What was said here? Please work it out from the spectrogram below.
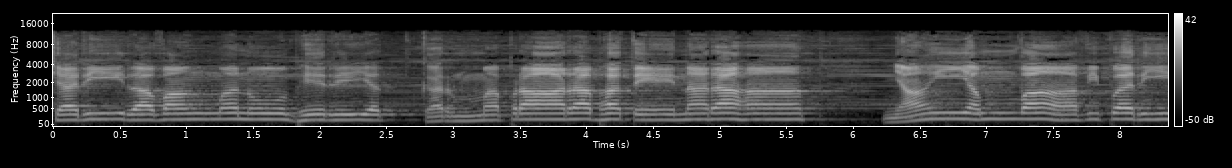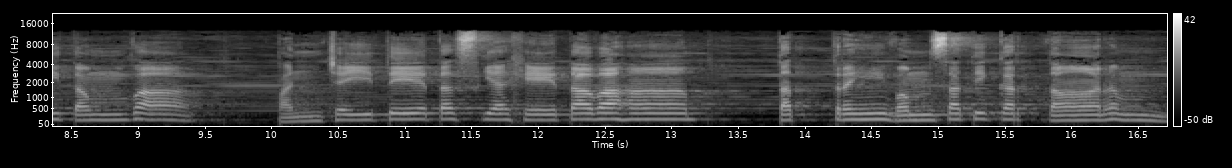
शरीरवाङ्मनोभिर्यत्कर्म प्रारभते नरः न्याय्यं वा विपरीतं वा पञ्चैते तस्य हेतवः तत्रैवं सति कर्तारम्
